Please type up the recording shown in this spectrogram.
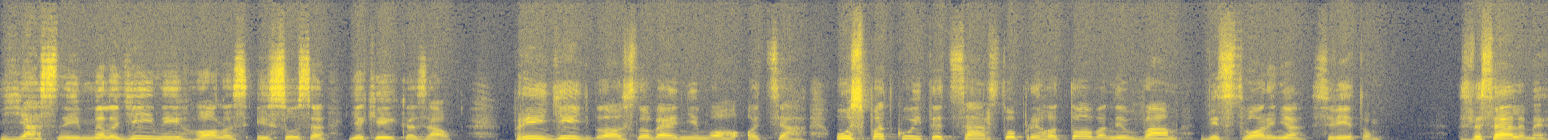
ясний мелодійний голос Ісуса, який казав: Прийдіть, благословенні мого Отця, успадкуйте царство, приготоване вам від створення світу. З веселими,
